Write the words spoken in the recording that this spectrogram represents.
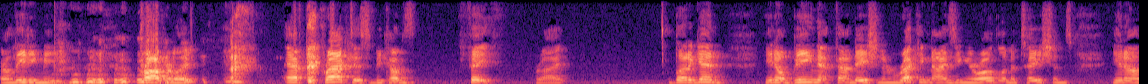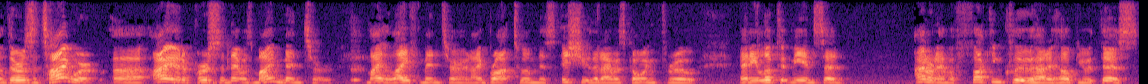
or leading me properly. After practice, it becomes faith, right? But again, you know, being that foundation and recognizing your own limitations. You know, there was a time where uh, I had a person that was my mentor, my life mentor, and I brought to him this issue that I was going through, and he looked at me and said, "I don't have a fucking clue how to help you with this."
